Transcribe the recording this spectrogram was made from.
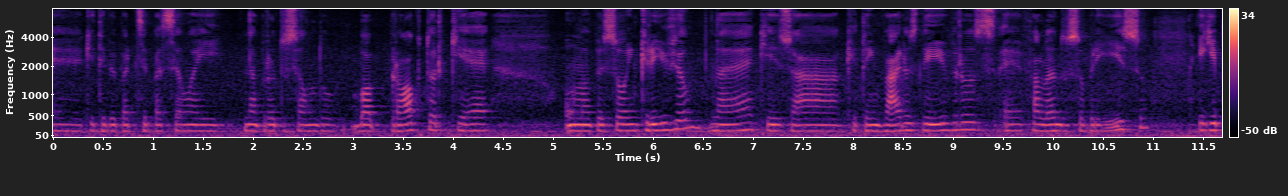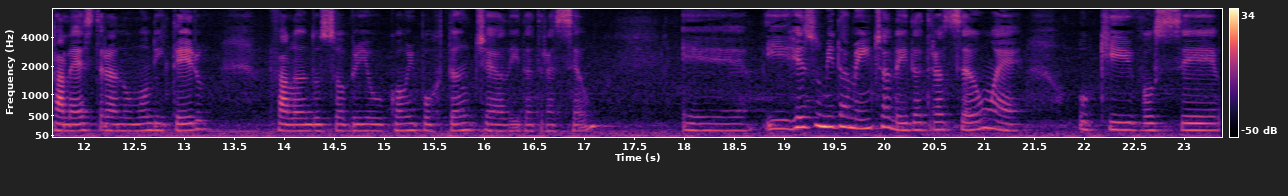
é, que teve participação aí na produção do Bob Proctor, que é uma pessoa incrível, né, que já que tem vários livros é, falando sobre isso e que palestra no mundo inteiro falando sobre o quão importante é a lei da atração. É, e resumidamente a lei da atração é o que você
